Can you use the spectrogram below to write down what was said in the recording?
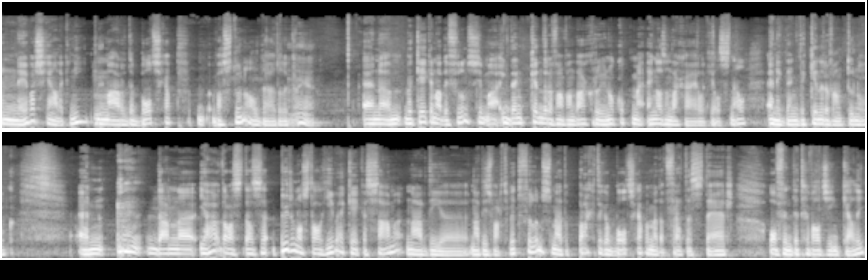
Nee, waarschijnlijk niet. Maar de boodschap was toen al duidelijk. Ah, ja. En ehm, we keken naar die films, maar ik denk kinderen van vandaag groeien ook op met Engels en dat gaat eigenlijk heel snel. En ik denk de kinderen van toen ook. En dan, eh, ja, dat was, dat is eh, pure nostalgie. Wij keken samen naar die, eh, naar die zwart-wit films met de prachtige boodschappen met de Fred Astaire of in dit geval Gene Kelly.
